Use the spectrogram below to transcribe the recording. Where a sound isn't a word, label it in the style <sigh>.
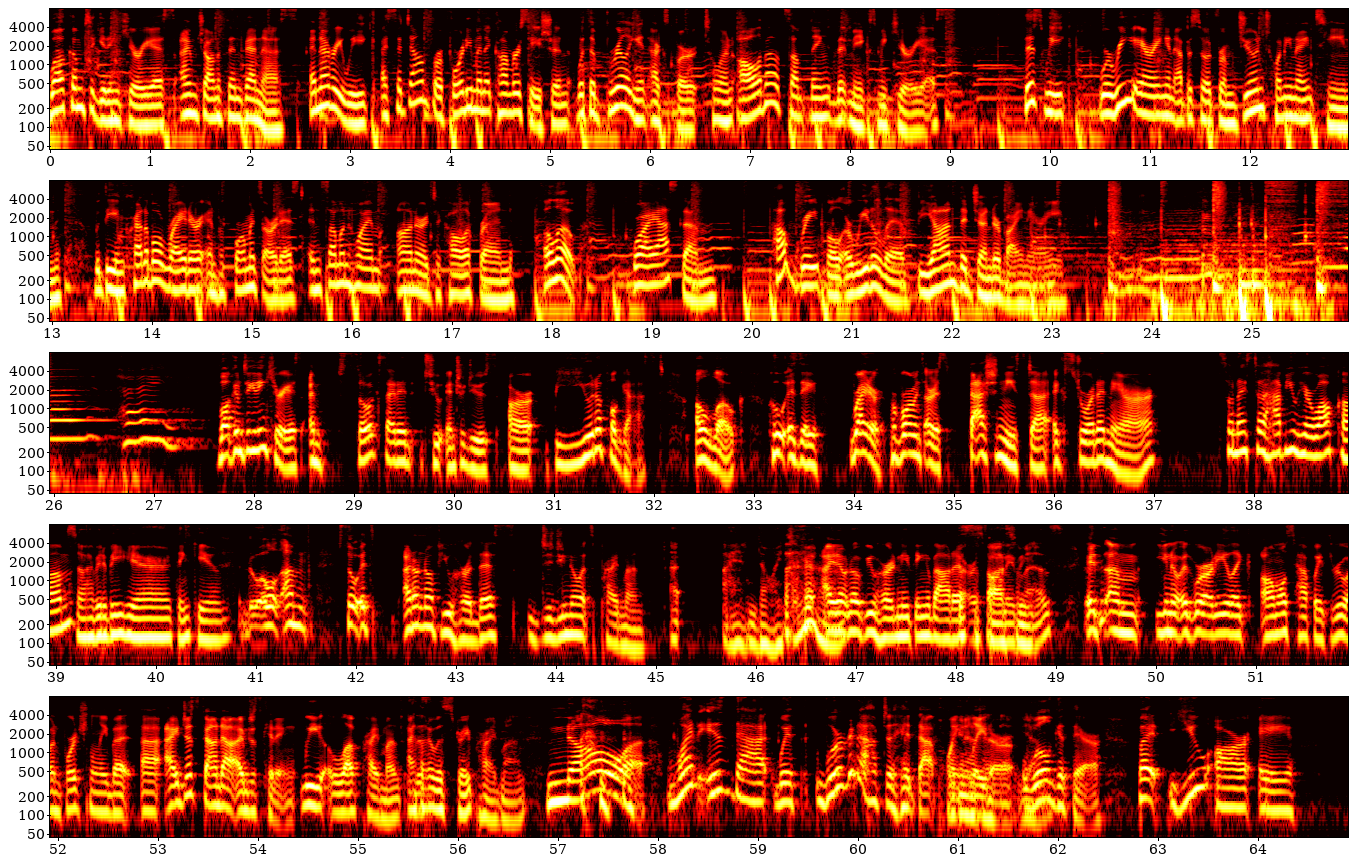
Welcome to Getting Curious. I'm Jonathan Van Ness, and every week I sit down for a 40 minute conversation with a brilliant expert to learn all about something that makes me curious. This week, we're re airing an episode from June 2019 with the incredible writer and performance artist and someone who I'm honored to call a friend, Alok, where I asked them, How grateful are we to live beyond the gender binary? Welcome to Getting Curious. I'm so excited to introduce our beautiful guest, Alok, who is a writer, performance artist, fashionista extraordinaire. So nice to have you here. Welcome. So happy to be here. Thank you. Well, um, so it's I don't know if you heard this. Did you know it's Pride Month? I had no idea. <laughs> I don't know if you heard anything about it This or saw anything. <laughs> It's um, you know, we're already like almost halfway through, unfortunately. But uh, I just found out. I'm just kidding. We love Pride Month. I This- thought it was straight Pride Month. No. <laughs> what is that with we're going to have to hit that point gonna have to hit later. that, yeah. We'll get there. But you are a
